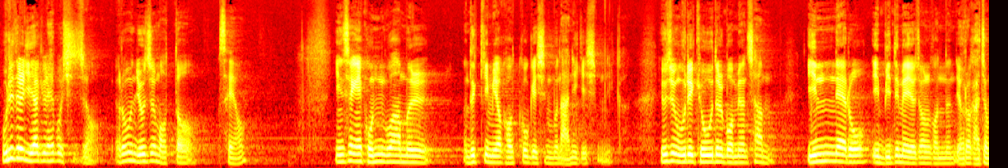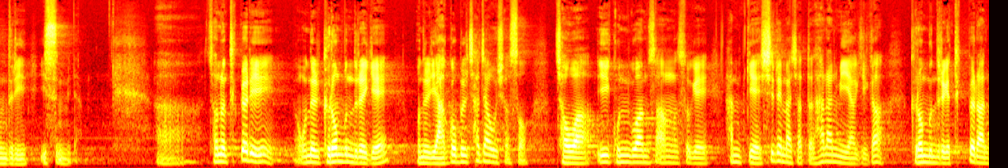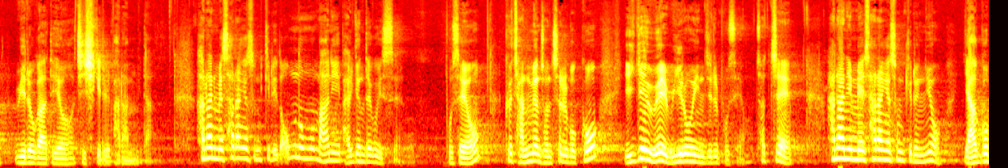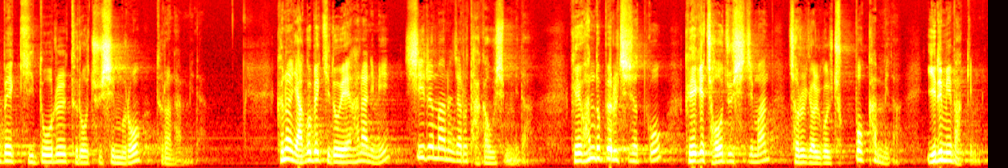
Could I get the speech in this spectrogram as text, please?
우리들 이야기를 해 보시죠. 여러분 요즘 어떠세요? 인생의 곤고함을 느끼며 걷고 계신 분 아니 계십니까? 요즘 우리 교우들 보면 참 인내로 이 믿음의 여정을 걷는 여러 가정들이 있습니다. 아, 저는 특별히 오늘 그런 분들에게 오늘 야곱을 찾아오셔서 저와 이 곤고함 상황 속에 함께 씨름하셨던 하나님 이야기가 그런 분들에게 특별한 위로가 되어지시기를 바랍니다. 하나님의 사랑의 손길이 너무너무 많이 발견되고 있어요. 보세요. 그 장면 전체를 보고 이게 왜 위로인지를 보세요. 첫째, 하나님의 사랑의 손길은요, 야곱의 기도를 들어주심으로 드러납니다. 그날 야곱의 기도에 하나님이 씨름하는 자로 다가오십니다. 그의 환도뼈를 치셨고 그에게 저 주시지만 저를 결국 축복합니다. 이름이 바뀝니다.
